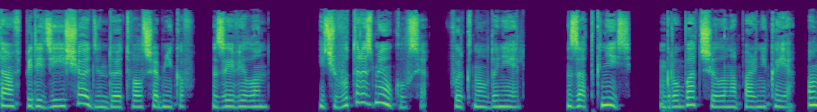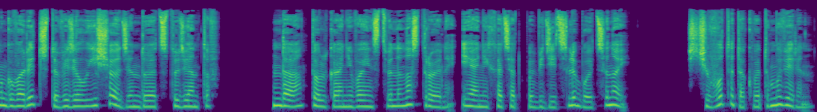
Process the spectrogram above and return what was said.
«Там впереди еще один дуэт волшебников», — заявил он. «И чего ты размяукался?» — фыркнул Даниэль. «Заткнись», — грубо отшила напарника я. Он говорит, что видел еще один дуэт студентов. Да, только они воинственно настроены, и они хотят победить любой ценой. С чего ты так в этом уверен?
